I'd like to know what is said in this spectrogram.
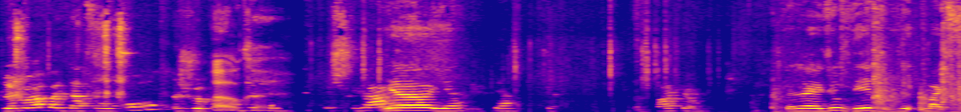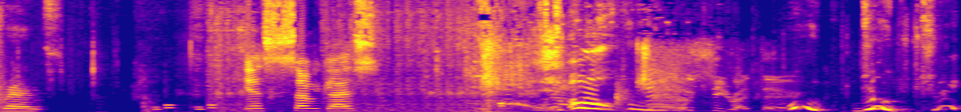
Le moment va être dans son cours. Je veux pas Ok. vous dire mon but que je suis là. yeah, yeah, yeah. J'espère Because I do vid with my friends. Yes, sorry, guys. Oh, Juicy right there. oh, dude, three,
